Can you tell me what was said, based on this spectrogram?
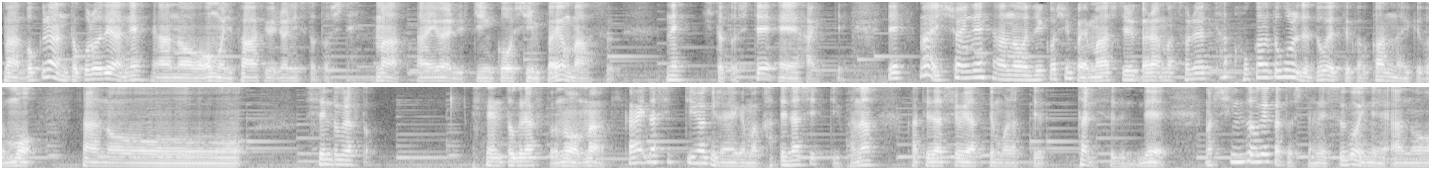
まあ、僕らのところではね、あの、主にパーフュージョニストとして、まあ、いわゆる人工心肺を回す、ね、人として、えー、入って。で、まあ一緒にね、あの、人工心肺回してるから、まあそれは他のところでどうやってるかわかんないけども、あのー、ステントグラフト。ステントグラフトの、まあ、機械出しっていうわけじゃないけど、まあ、糧出しっていうかな、糧出しをやってもらってたりするんで、まあ、心臓外科としてはね、すごいね、あの、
